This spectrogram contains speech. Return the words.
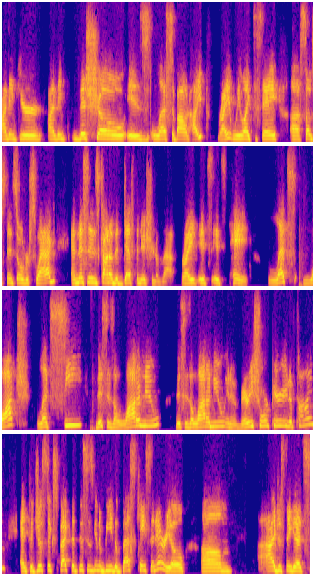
I think you're. I think this show is less about hype, right? We like to say uh, substance over swag, and this is kind of the definition of that, right? It's it's hey, let's watch, let's see. This is a lot of new. This is a lot of new in a very short period of time, and to just expect that this is going to be the best case scenario, um, I just think that's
